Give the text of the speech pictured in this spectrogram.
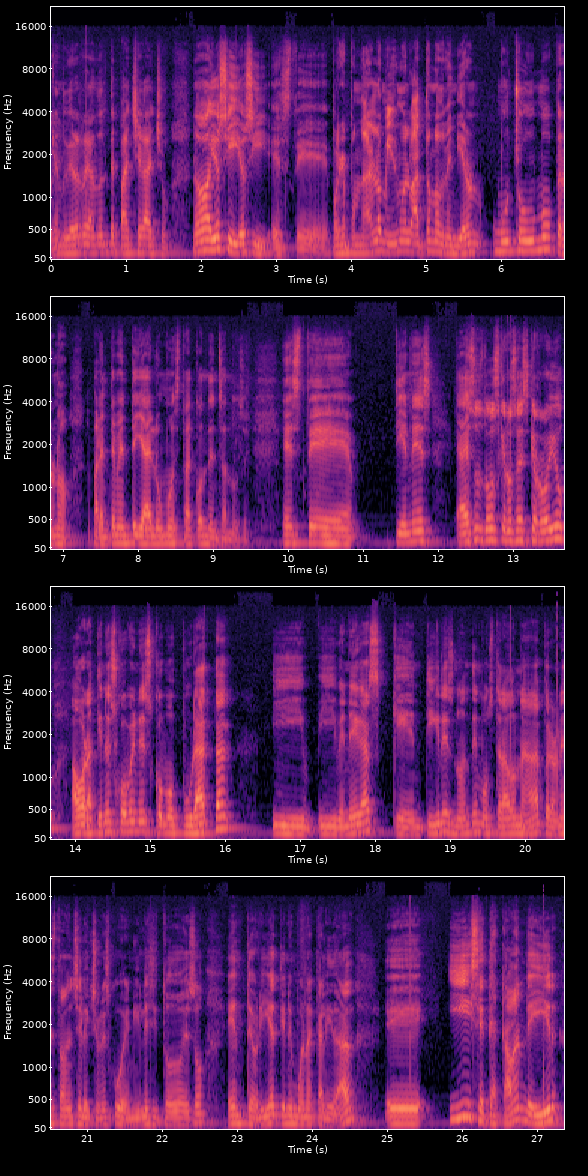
que anduviera regando el tepache gacho. No, yo sí, yo sí. Este. Porque pues no era lo mismo el vato, nos vendieron mucho humo, pero no. Aparentemente ya el humo está condensándose. Este. Tienes a esos dos que no sabes qué rollo. Ahora, tienes jóvenes como Purata y, y Venegas que en Tigres no han demostrado nada, pero han estado en selecciones juveniles y todo eso. En teoría tienen buena calidad. Eh, y se te acaban de ir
